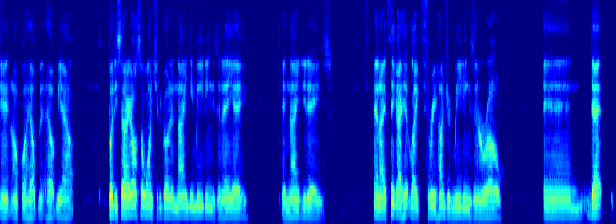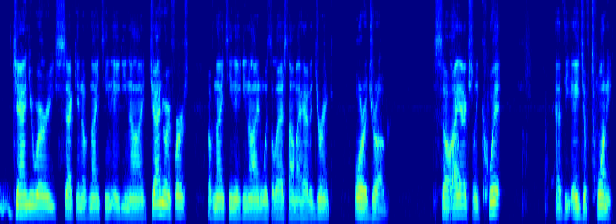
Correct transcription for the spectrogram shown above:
aunt, and uncle helped me help me out. But he said, I also want you to go to 90 meetings in AA in 90 days. And I think I hit like 300 meetings in a row. And that January 2nd of 1989, January 1st of 1989 was the last time I had a drink or a drug. So wow. I actually quit at the age of 20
